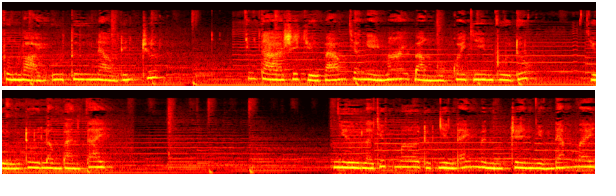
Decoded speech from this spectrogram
phân loại ưu tư nào đến trước? Chúng ta sẽ dự báo cho ngày mai bằng một quay diêm vừa đốt giữa đôi lòng bàn tay. Như là giấc mơ được nhìn thấy mình trên những đám mây,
